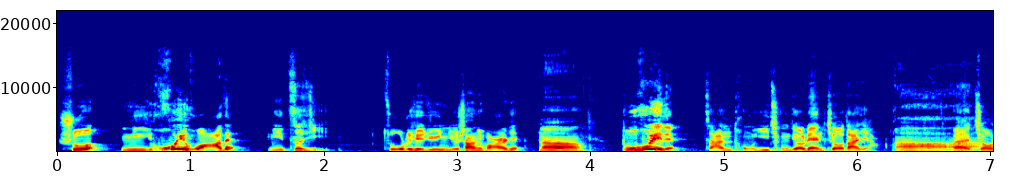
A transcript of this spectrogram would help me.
说你会滑的，你自己租了雪具你就上去玩去；啊不会的，咱统一请教练教大家，啊，哎，教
